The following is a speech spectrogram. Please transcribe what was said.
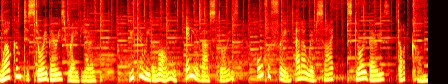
Welcome to Storyberries Radio. You can read along with any of our stories, all for free at our website storyberries.com.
